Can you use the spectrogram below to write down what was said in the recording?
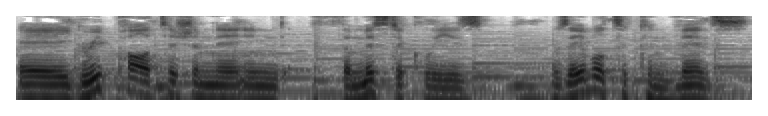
A Greek politician named Themistocles was able to convince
